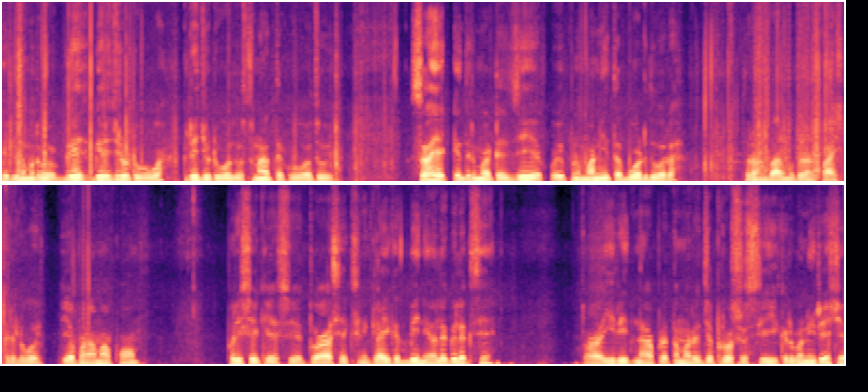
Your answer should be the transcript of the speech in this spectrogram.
એટલે મતલબ ગ્રેજ્યુએટ હોવા ગ્રેજ્યુએટ હોવા જોઈએ, સ્નાતક હોવા જોઈએ. સહાયક કેન્દ્ર માટે જે કોઈ પણ માન્યતા બોર્ડ દ્વારા ધોરણ બારમું ધોરણ પાસ કરેલું હોય, તે પણ આમાં ફોર્મ ભરી શકીએ છીએ તો આ શૈક્ષણિક લાયકાત બેની અલગ અલગ છે. તો આ એ રીતના આપણે તમારે જે પ્રોસેસ છે એ કરવાની રહેશે.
